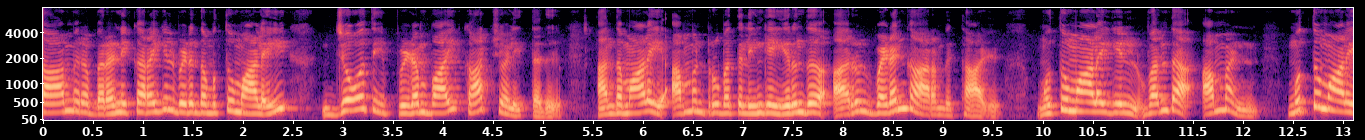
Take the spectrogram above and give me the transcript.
தாமிரபரணி கரையில் விழுந்த முத்துமாலை ஜோதி பிழம்பாய் காட்சியளித்தது. அந்த மாலை அம்மன் ரூபத்தில் இங்கே இருந்து அருள் வழங்க ஆரம்பித்தாள். முத்துமாலையில் வந்த அம்மன் முத்துமாலை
